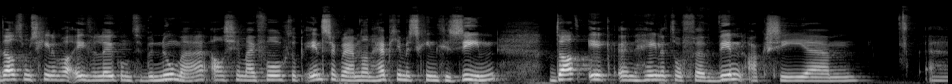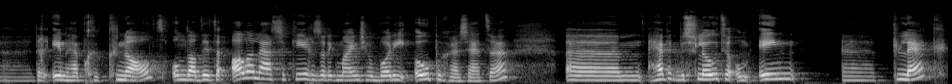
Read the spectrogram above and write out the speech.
dat is misschien nog wel even leuk om te benoemen. Als je mij volgt op Instagram, dan heb je misschien gezien dat ik een hele toffe winactie um, uh, erin heb geknald. Omdat dit de allerlaatste keer is dat ik Mind Your Body open ga zetten. Um, heb ik besloten om één uh, plek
